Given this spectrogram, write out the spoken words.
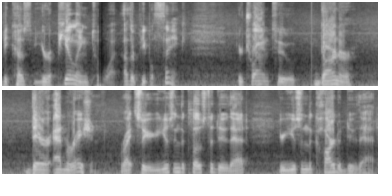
because you're appealing to what other people think. You're trying to garner their admiration, right? So you're using the clothes to do that. You're using the car to do that.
